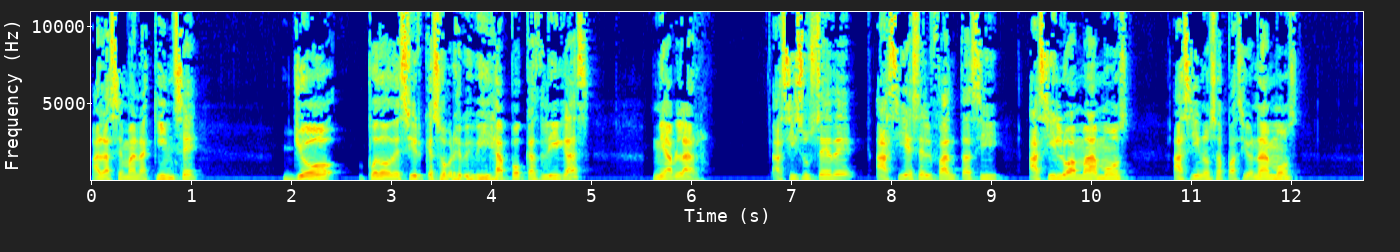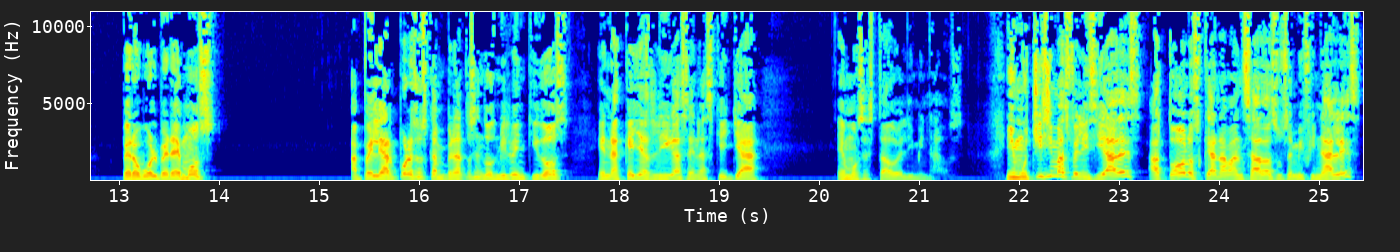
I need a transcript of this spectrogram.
a la semana 15. Yo puedo decir que sobreviví a pocas ligas, ni hablar. Así sucede, así es el fantasy, así lo amamos, así nos apasionamos, pero volveremos a pelear por esos campeonatos en 2022 en aquellas ligas en las que ya hemos estado eliminados. Y muchísimas felicidades a todos los que han avanzado a sus semifinales.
